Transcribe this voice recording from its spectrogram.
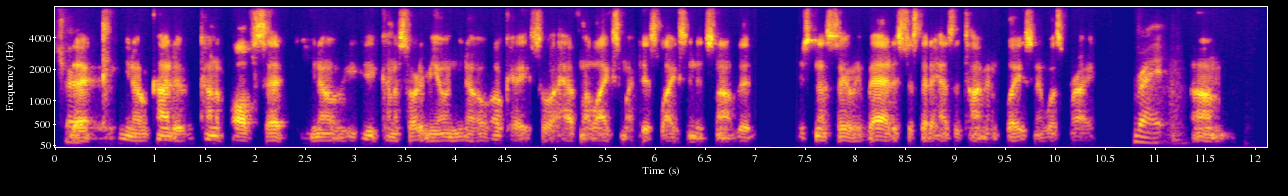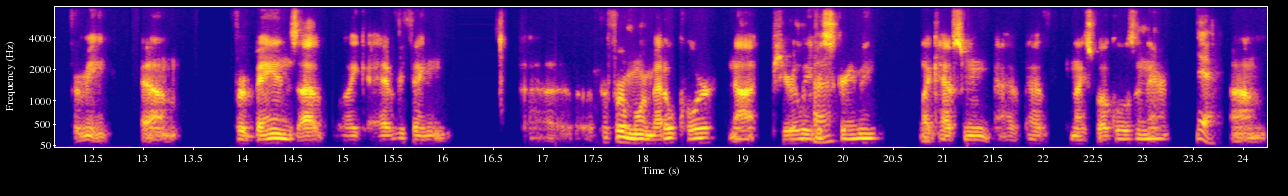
sure. that you know kind of kind of offset you know it, kind of started me on you know okay so I have my likes and my dislikes and it's not that it's necessarily bad it's just that it has the time and place and it wasn't right right um for me um for bands, I like everything. Uh, prefer more metalcore, not purely okay. just screaming. Like have some have, have nice vocals in there. Yeah. Um,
